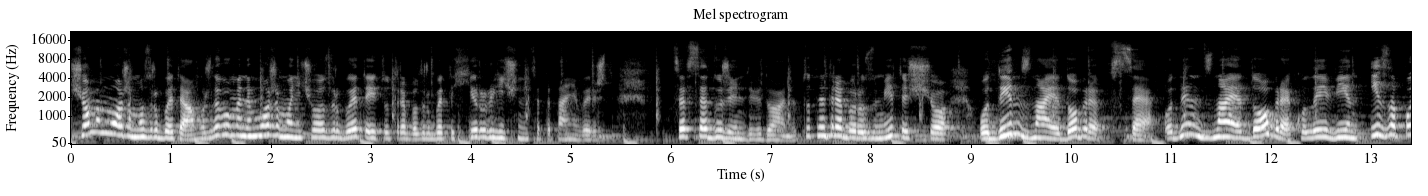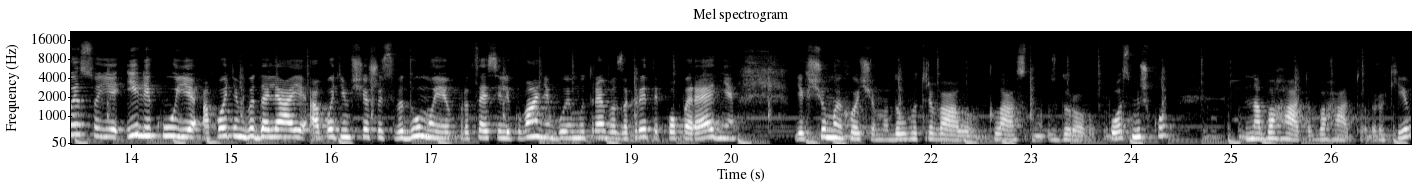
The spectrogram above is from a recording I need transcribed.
що ми можемо зробити. А можливо, ми не можемо нічого зробити, і тут треба зробити хірургічно це питання вирішити. Це все дуже індивідуально. Тут не треба розуміти, що один знає добре все. Один знає добре, коли він і записує, і лікує, а потім видаляє, а потім ще щось видумує в процесі лікування, бо йому треба закрити попереднє. Якщо ми хочемо довготривалу, класну, здорову посмішку, на багато-багато років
